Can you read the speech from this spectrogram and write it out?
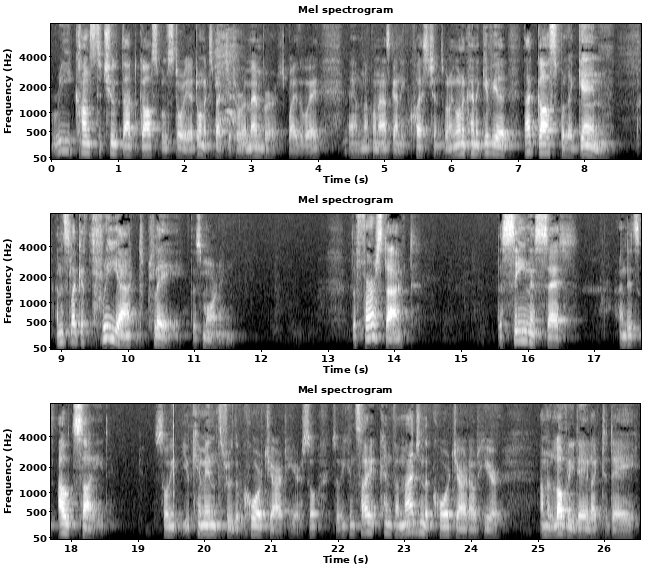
reconstitute that gospel story. I don't expect you to remember it, by the way. I'm not going to ask any questions, but I'm going to kind of give you that gospel again. And it's like a three act play this morning. The first act, the scene is set and it's outside. So you came in through the courtyard here. So, so if you can kind of imagine the courtyard out here on a lovely day like today,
